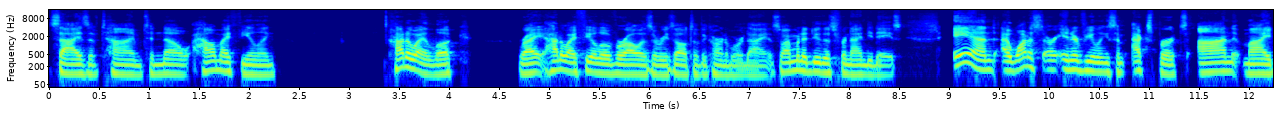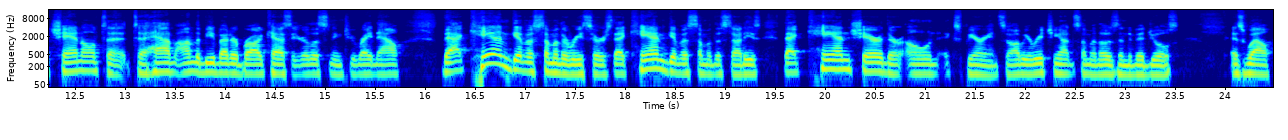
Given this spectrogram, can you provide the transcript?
size of time to know how am I feeling? How do I look? Right? How do I feel overall as a result of the carnivore diet? So I'm going to do this for 90 days. And I want to start interviewing some experts on my channel to, to have on the Be Better broadcast that you're listening to right now that can give us some of the research, that can give us some of the studies, that can share their own experience. So I'll be reaching out to some of those individuals as well.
